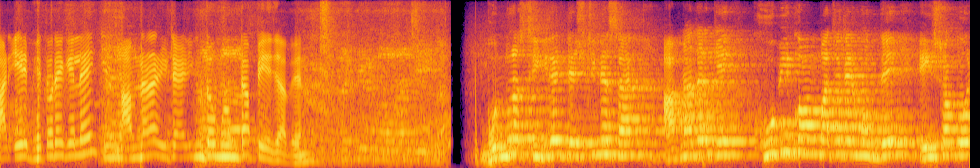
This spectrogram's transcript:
আর এর ভেতরে গেলেই আপনারা রিটায়ারিং রুমটা পেয়ে যাবেন বন্ধুরা সিগারেট ডেস্টিনেশন আপনাদেরকে খুবই কম বাজেটের মধ্যে এই সকল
